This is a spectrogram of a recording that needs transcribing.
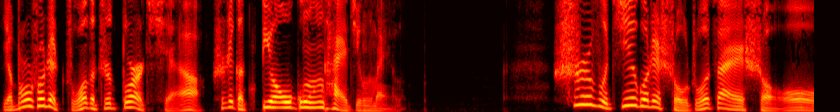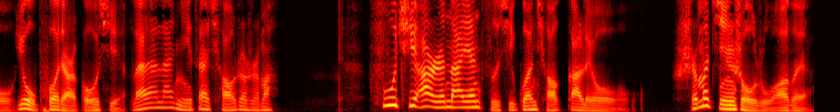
也不是说这镯子值多少钱啊，是这个雕工太精美了。师傅接过这手镯在手，又泼点狗血。来来来，你再瞧这什么？夫妻二人拿眼仔细观瞧，干溜，什么金手镯子呀？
